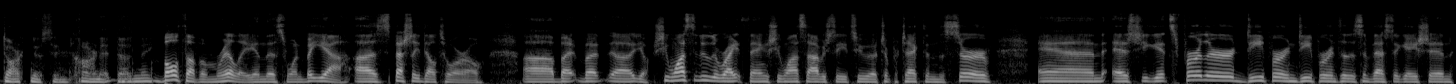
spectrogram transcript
darkness incarnate, doesn't he? both of them really in this one but yeah uh, especially del toro uh, but but uh, you know she wants to do the right thing she wants obviously to uh, to protect and to serve and as she gets further deeper and deeper into this investigation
